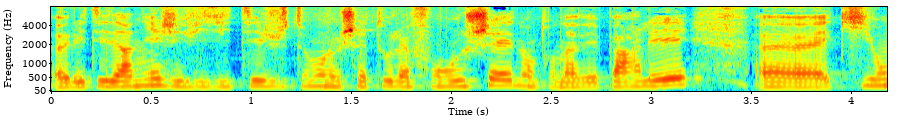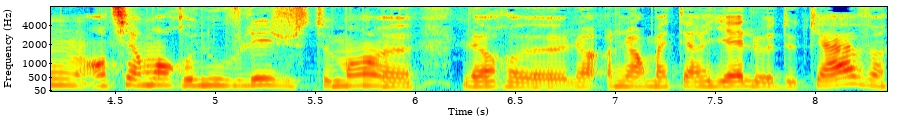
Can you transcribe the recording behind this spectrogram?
L'été dernier, j'ai visité justement le château Lafont Rochet dont on avait parlé, qui ont entièrement renouvelé justement euh, leur, euh, leur, leur matériel de cave.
